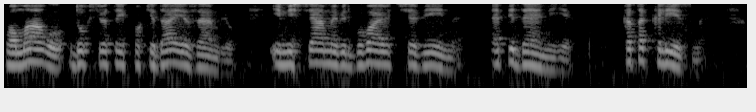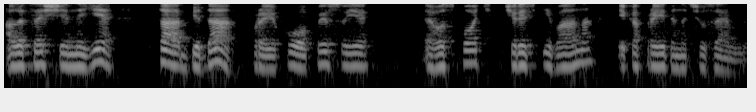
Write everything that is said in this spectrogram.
помалу Дух Святий покидає землю, і місцями відбуваються війни, епідемії катаклізми. Але це ще не є та біда, про яку описує Господь через Івана, яка прийде на цю землю.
